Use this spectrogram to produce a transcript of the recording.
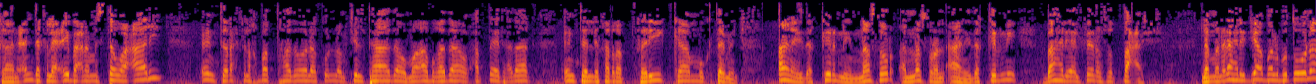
كان عندك لعيبة على مستوى عالي انت رحت لخبطت هذول كلهم شلت هذا وما أبغى ذا وحطيت هذاك انت اللي خربت. فريق كان مكتمل. أنا يذكرني النصر النصر الآن يذكرني بأهلي 2016 لما الأهلي جاب البطولة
